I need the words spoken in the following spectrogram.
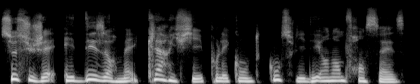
Ce sujet est désormais clarifié pour les comptes consolidés en normes françaises.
